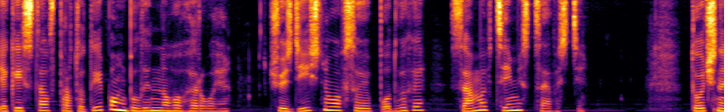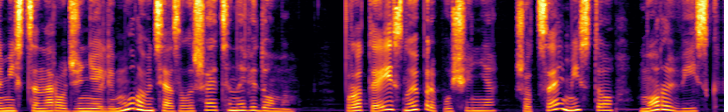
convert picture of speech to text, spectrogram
який став прототипом билинного героя, що здійснював свої подвиги саме в цій місцевості. Точне місце народження Іллі Муромця залишається невідомим. Проте існує припущення, що це місто Моровійськ,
